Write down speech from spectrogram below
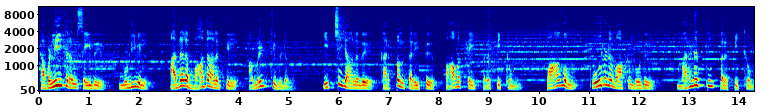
கபளீகரம் செய்து முடிவில் அதல பாதாளத்தில் அமிழ்த்திவிடும் இச்சையானது கற்பம் தரித்து பாவத்தை பிறப்பிக்கும். பாவம் பூரணமாகும்போது மரணத்தை பிறப்பிக்கும்.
